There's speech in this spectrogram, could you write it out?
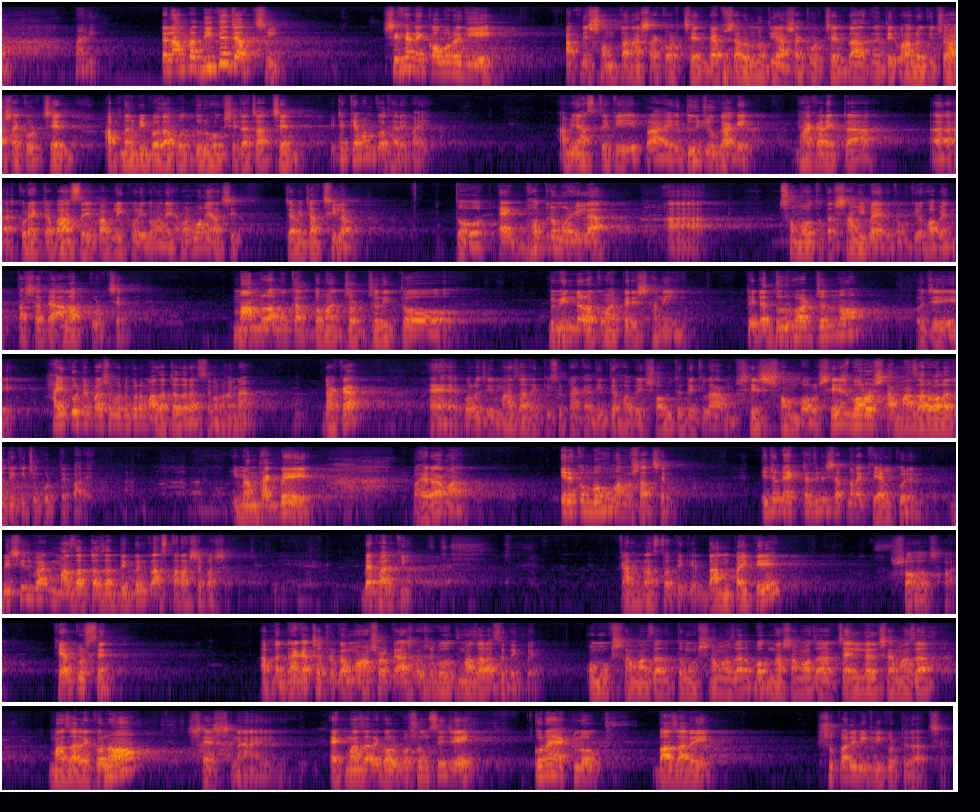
তাহলে আমরা দিতে যাচ্ছি। সেখানে কবরে গিয়ে আপনি সন্তান আশা করছেন, ব্যবসার উন্নতি আশা করছেন, রাজনীতির ভালো কিছু আশা করছেন, আপনার বিপদ আপদ দূর হোক সেটা চাচ্ছেন। এটা কেমন কথা রে ভাই? আমি আজ থেকে প্রায় দুই যুগ আগে ঢাকার একটা কোন একটা বাসে পাবলিক পরিবহনে, আমার মনে আছে যে আমি যাচ্ছিলাম, তো এক ভদ্র মহিলা সম্ভবত তার স্বামী বা এরকম কেউ হবেন, তার সাথে আলাপ করছেন। মামলা মোকদ্দমা জর্জরিত, বিভিন্ন রকমের পেরেশানি। তো এটা দূর হওয়ার জন্য ওই যে হাইকোর্টের পাশে মনে করো মাজার টাজার আছে মনে হয় না? ঢাকা? হ্যাঁ বলো যে মাজারে কিছু টাকা দিতে হবে। সবই তো দেখলাম, শেষ সম্বল, শেষ ভরসা মাজারওয়ালা যদি কিছু করতে পারে। ইমান থাকবে? ভাইরা আমার, এরকম বহু মানুষ আছেন। এই জন্য একটা জিনিস আপনারা খেয়াল করেন, বেশিরভাগ মাজার টাজার দেখবেন রাস্তার আশেপাশে। ব্যাপার কি? কারণ রাস্তা থেকে দান পাইতে সহজ হয়। খেয়াল করছেন? আপনার ঢাকা, চট্টগ্রাম মহাসড়কের আশেপাশে বহুত মাজার আছে দেখবেন। অমুক শাহ মাজার তমুক শাহ মাজার বদনা শাহ মাজার চাইল্ডাল শাহ মাজার কোনো শেষ নাই। এক মাজারের গল্প শুনছি যে কোনো এক লোক বাজারে সুপারি বিক্রি করতে যাচ্ছে।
